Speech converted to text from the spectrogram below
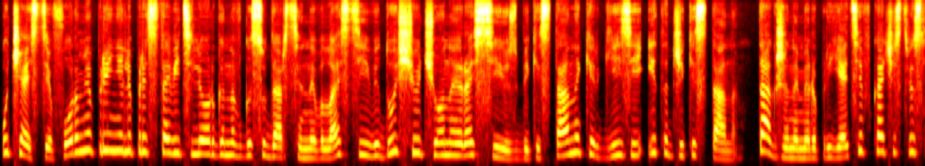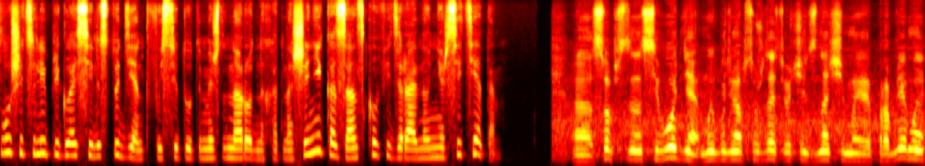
Участие в форуме приняли представители органов государственной власти и ведущие ученые России, Узбекистана, Киргизии и Таджикистана. Также на мероприятии в качестве слушателей пригласили студентов Института международных отношений Казанского федерального университета. Э, собственно, сегодня мы будем обсуждать очень значимые проблемы,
